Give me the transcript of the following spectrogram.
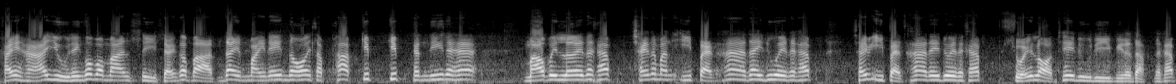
ใครหาอยู่ในงบประมาณ4 0 0แสนกว่าบาท ได้ไม่น้อยๆสภาพกิ๊บกิ๊บคันนี้นะฮะเมาเอาไปเลยนะครับ ใช้น้ำมัน E85 ได้ด้วยนะครับ ใช้ E85 ได้ด้วยนะครับ สวยหล่อเท่ดูดีมีระดับนะครับ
